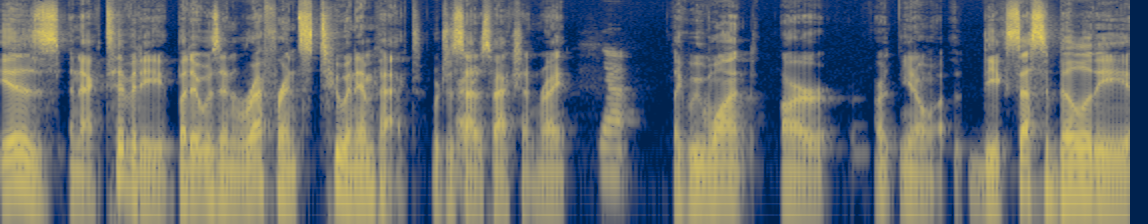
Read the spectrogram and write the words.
is an activity, but it was in reference to an impact, which is right. satisfaction, right? Yeah. Like we want our our, you know the accessibility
